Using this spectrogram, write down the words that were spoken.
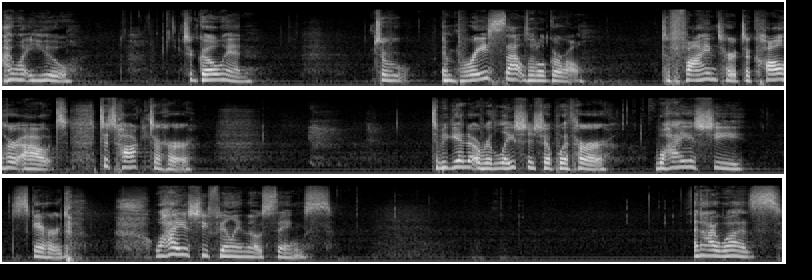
I want you to go in, to embrace that little girl, to find her, to call her out, to talk to her, to begin a relationship with her. Why is she scared? Why is she feeling those things? And I was.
